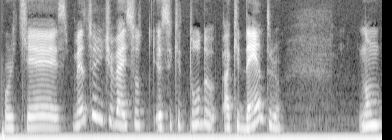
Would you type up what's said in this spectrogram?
Porque mesmo se a gente tiver isso, isso aqui tudo aqui dentro, não,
